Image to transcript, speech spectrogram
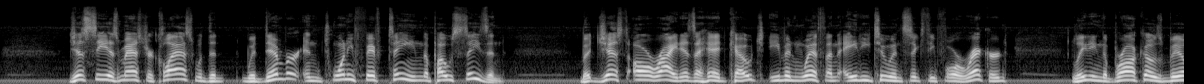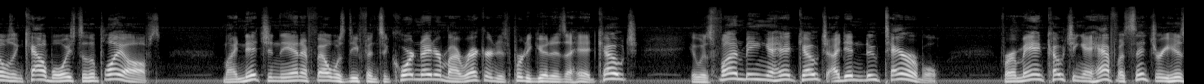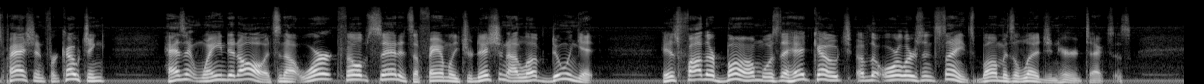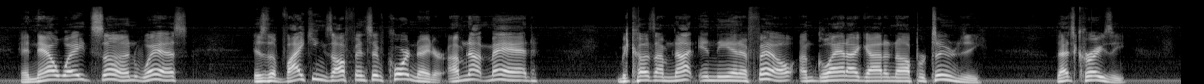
Just see his master class with the with Denver in 2015, the postseason. But just all right as a head coach, even with an 82 and 64 record, leading the Broncos, Bills, and Cowboys to the playoffs. My niche in the NFL was defensive coordinator. My record is pretty good as a head coach. It was fun being a head coach. I didn't do terrible. For a man coaching a half a century, his passion for coaching hasn't waned at all. It's not work, Phillips said. It's a family tradition. I love doing it. His father, Bum, was the head coach of the Oilers and Saints. Bum is a legend here in Texas. And now Wade's son, Wes, is the Vikings offensive coordinator. I'm not mad because I'm not in the NFL. I'm glad I got an opportunity. That's crazy.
